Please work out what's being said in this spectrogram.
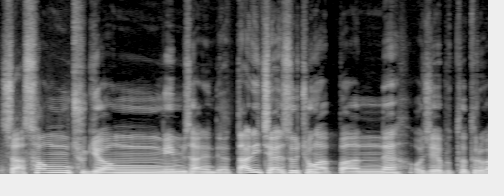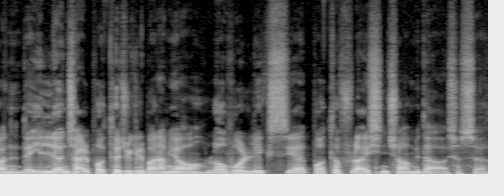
자, 성주경님 사연인데요. 딸이 재수 종합반에 어제부터 들어갔는데 1년 잘 버텨주길 바라며 러브홀릭스의 버터플라이 신청합니다 하셨어요.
